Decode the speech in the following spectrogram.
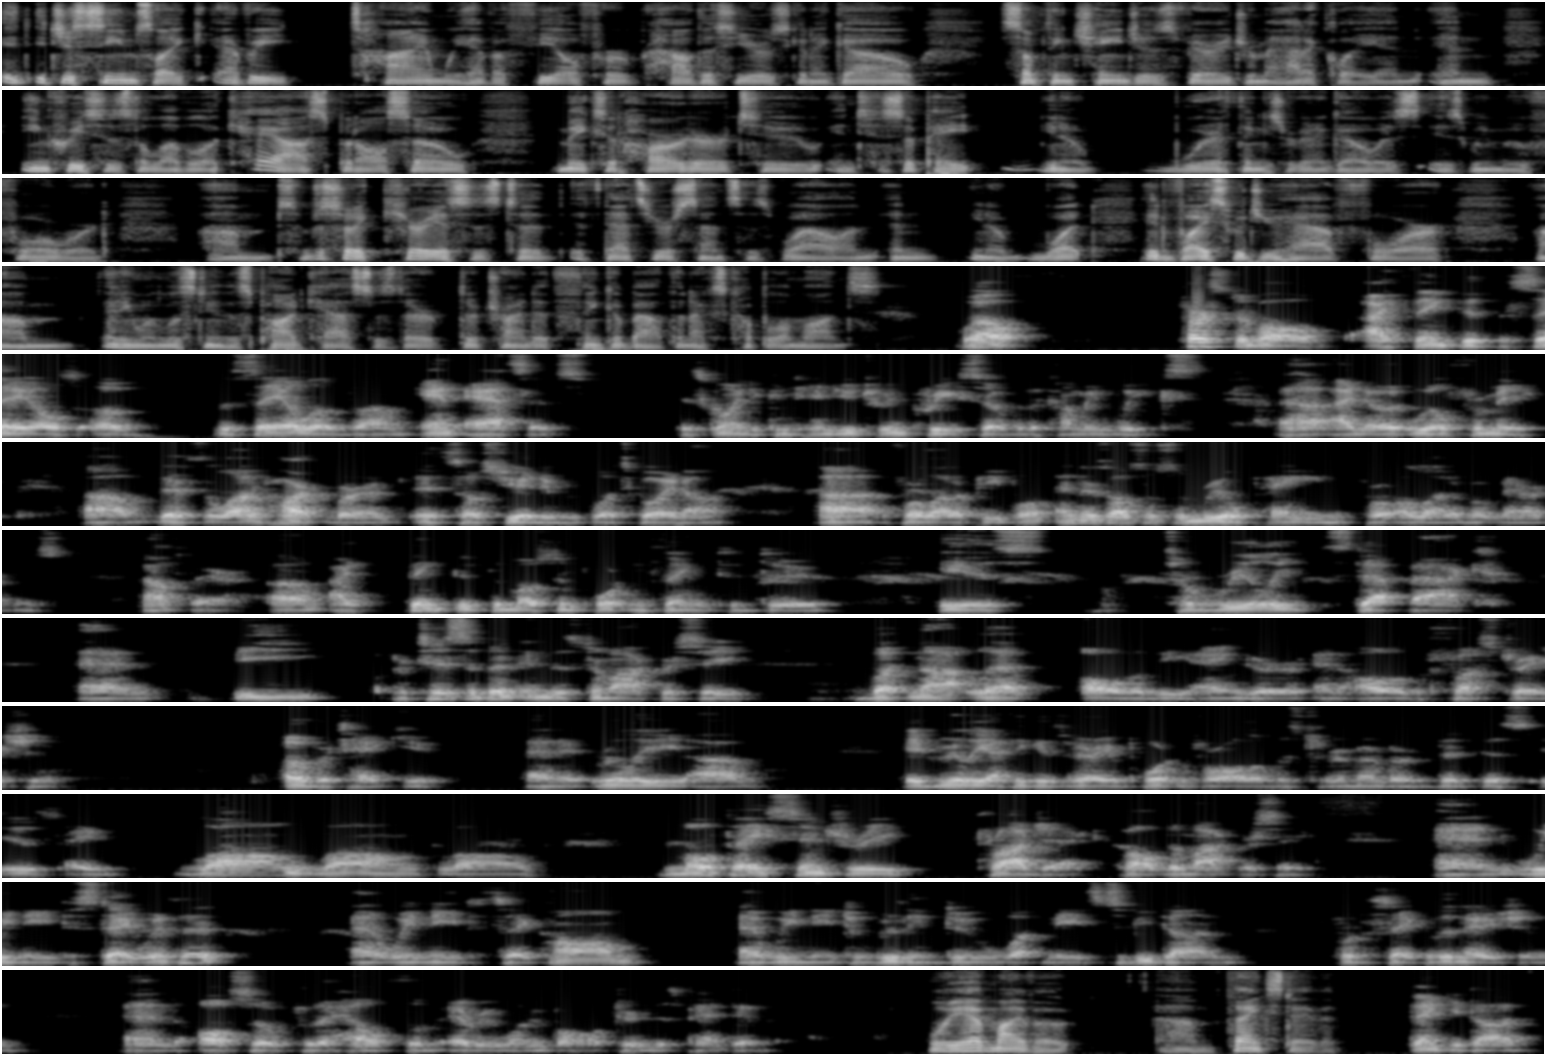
it, it just seems like every time we have a feel for how this year is going to go, something changes very dramatically and, and increases the level of chaos, but also makes it harder to anticipate, you know, where things are going to go as, as we move forward. Um, so I'm just sort of curious as to if that's your sense as well, and, and you know what advice would you have for um, anyone listening to this podcast as they're they're trying to think about the next couple of months. Well, first of all, I think that the sales of the sale of um, antacids is going to continue to increase over the coming weeks. Uh, I know it will for me. Um, there's a lot of heartburn associated with what's going on uh, for a lot of people, and there's also some real pain for a lot of Americans out there. Um, I think that the most important thing to do is to really step back and be a participant in this democracy, but not let all of the anger and all of the frustration overtake you. And it really, um, it really, I think, is very important for all of us to remember that this is a long, long, long, multi-century project called democracy. And we need to stay with it and we need to stay calm and we need to really do what needs to be done for the sake of the nation and also for the health of everyone involved during this pandemic. Well, you have my vote. Um, thanks, David. Thank you, Tod.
